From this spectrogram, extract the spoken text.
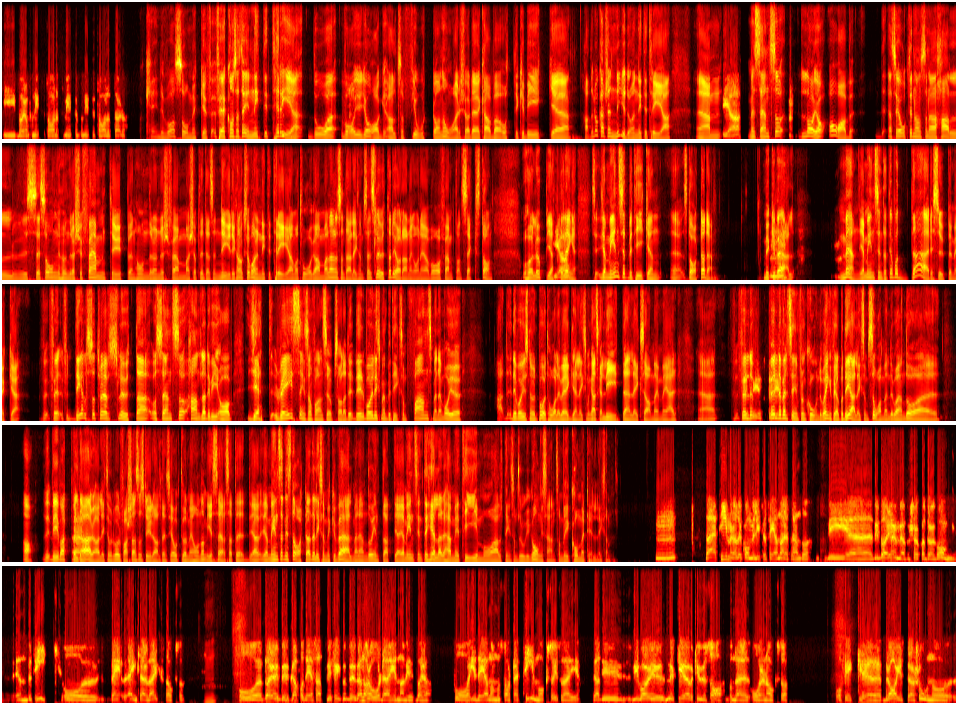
i början på 90-talet, mitten på 90-talet där då. Okej, det var så mycket. För, för jag konstaterar, 93, då var ju jag alltså 14 år, körde Kava 80 kubik, eh, hade då kanske en ny då, en 93. Ehm, Ja, men sen så la jag av, alltså jag åkte någon sån här halvsäsong 125 typ, en Honda 125, man köpte inte ens en ny. Det kan också vara en 93, han var två år gammal eller något sånt där liksom. Sen slutade jag där någon gång när jag var 15-16 och höll upp jättelänge. Så jag minns att butiken eh, startade mycket Mm. väl. Men jag minns inte att jag var där supermycket. För, för, för dels så tror jag sluta och sen så handlade vi av Jet Racing som fanns i Uppsala. Det, det var ju liksom en butik som fanns men den var ju ja, det var ju snudd på ett hål i väggen, liksom ganska liten liksom med mer eh, precis. fyllde väl sin funktion. Det var inget fel på det liksom så, men det var ändå eh, ja, vi, vi vart väl där då, liksom. Det var väl farsan som styrde allting, så jag åkte väl med honom gissar jag. Så att, det, jag, jag minns att ni startade liksom mycket väl, men ändå inte att jag, jag minns inte hela det här med team och allting som drog igång sen, som vi kommer till liksom. Mm. Nej, teamen hade kommit lite senare sen då. Vi, eh, vi började med att försöka dra igång en butik och enklare verkstad också. Mm. Och började bygga på det. Så att vi fick bygga några år där innan vi började få idén om att starta ett team också i Sverige. Vi, hade ju, vi var ju mycket över till USA de där åren också. Och fick eh, bra inspiration och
